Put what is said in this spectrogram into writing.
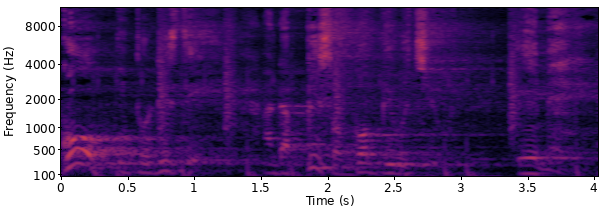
Go into this day, and the peace of God be with you. Amen.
